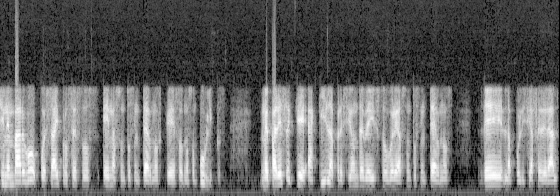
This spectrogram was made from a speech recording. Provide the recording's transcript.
Sin embargo, pues hay procesos en asuntos internos que esos no son públicos. Me parece que aquí la presión debe ir sobre asuntos internos de la Policía Federal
